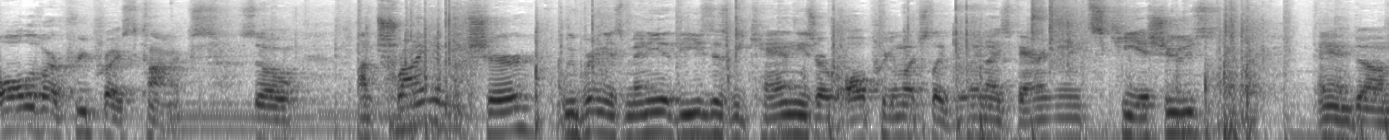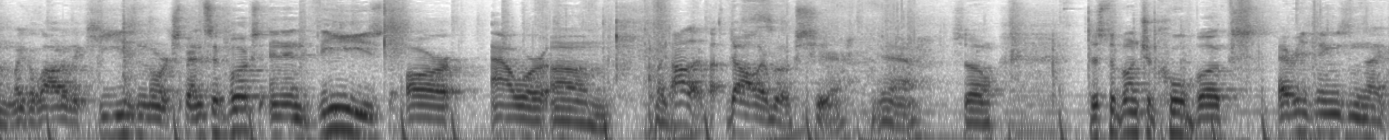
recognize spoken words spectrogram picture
all of our pre-priced comics. So I'm trying to make sure we bring as many of these as we can. These are all pretty much like really nice variants, key issues and um, like a lot of the keys and more expensive books. And then these are our um, like Dollar books. dollar books here. Yeah. So just a bunch of cool books. Everything's in like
